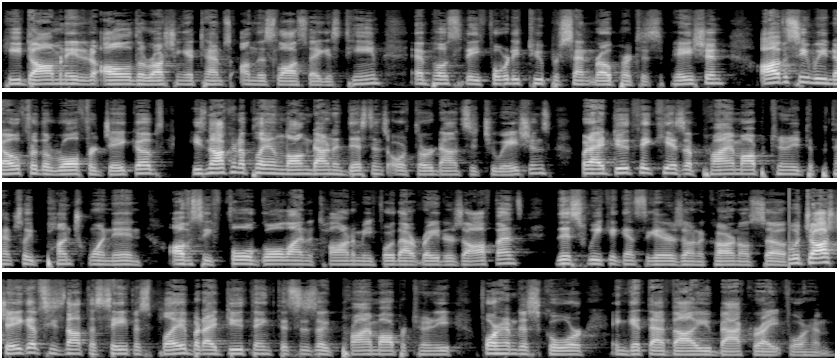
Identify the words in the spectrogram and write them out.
He dominated all of the rushing attempts on this Las Vegas team and posted a 42% route participation. Obviously, we know for the role for Jacobs, he's not going to play in long down and distance or third down situations, but I do think he has a prime opportunity to potentially punch one in. Obviously, full goal line autonomy for that Raiders offense this week against the Arizona Cardinals. So with Josh Jacobs, he's not the safest play, but I do think this is a prime opportunity for him to score and get that value back right for him.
